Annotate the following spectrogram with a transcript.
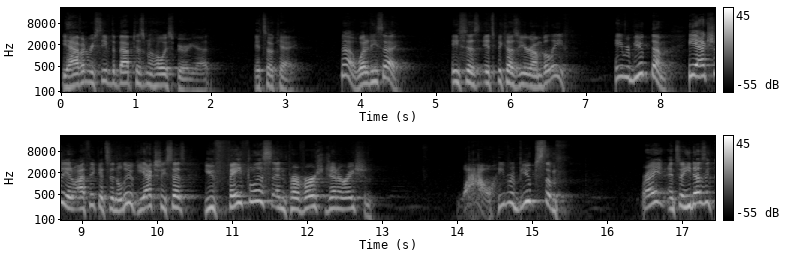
You haven't received the baptism of the Holy Spirit yet. It's okay. No, what did he say? He says, It's because of your unbelief. He rebuked them. He actually, I think it's in Luke, he actually says, You faithless and perverse generation. Wow, he rebukes them. right? And so he doesn't,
